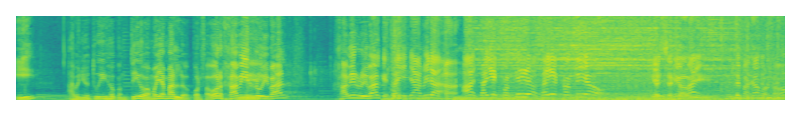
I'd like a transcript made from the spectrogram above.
Y ha venido tu hijo contigo, vamos a llamarlo. Por favor, Javi Sí. Ruibal. Javi Ruibal, que está ahí ya, mira. Ah. Ah, está ahí escondido, está ahí escondido. Ese Javi. Vente para acá, por favor.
